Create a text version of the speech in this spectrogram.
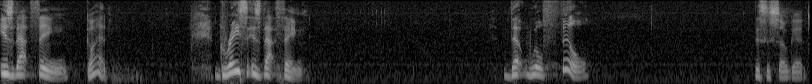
is that thing. Go ahead. Grace is that thing that will fill. This is so good.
